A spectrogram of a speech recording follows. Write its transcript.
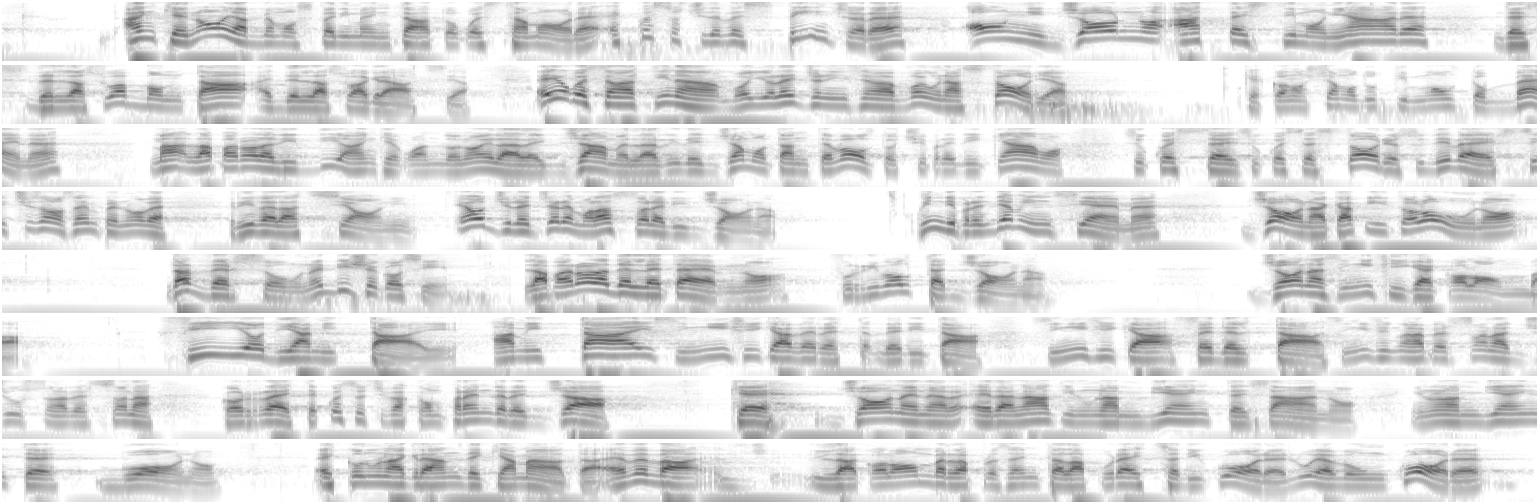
anche noi abbiamo sperimentato questo amore e questo ci deve spingere ogni giorno a testimoniare de, della sua bontà e della sua grazia. E io questa mattina voglio leggere insieme a voi una storia che conosciamo tutti molto bene, ma la parola di Dio, anche quando noi la leggiamo e la rileggiamo tante volte o ci predichiamo su queste, su queste storie, su diversi, ci sono sempre nuove rivelazioni. E oggi leggeremo la storia di Giona. Quindi prendiamo insieme Giona capitolo 1 dal verso 1 e dice così, la parola dell'Eterno fu rivolta a Giona. Giona significa colomba. figlio di Amittai. Amittai significa verità, significa fedeltà, significa una persona giusta, una persona corretta e questo ci fa comprendere già che Giona era nato in un ambiente sano, in un ambiente buono e con una grande chiamata. E aveva la colomba rappresenta la purezza di cuore, lui aveva un cuore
